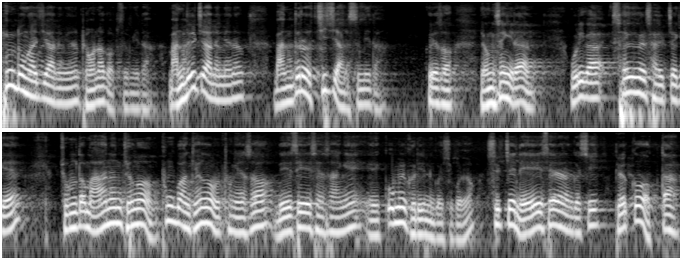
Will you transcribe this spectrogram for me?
행동하지 않으면 변화가 없습니다. 만들지 않으면 만들어지지 않습니다. 그래서 영생이란 우리가 세을 살 적에 좀 더 많은 경험, 풍부한 경험을 통해서 내세의 세상에 꿈을 그리는 것이고요. 실제 내세라는 것이 별거 없다.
